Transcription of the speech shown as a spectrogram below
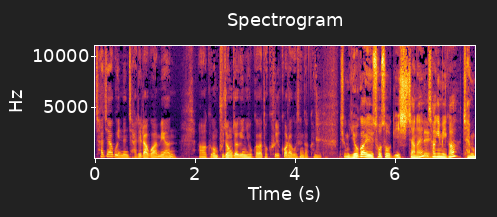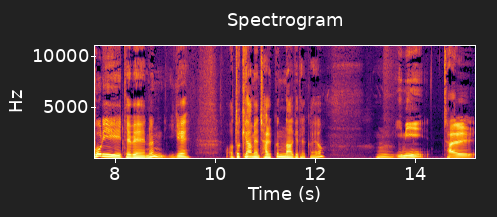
차지하고 있는 자리라고 하면 어 그건 부정적인 효과가 더 클 거라고 생각합니다. 지금 여가의 소속이시잖아요. 네. 상임위가 잼버리 대회는 이게 어떻게 하면 잘 끝나게 될까요? 음, 이미 잘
